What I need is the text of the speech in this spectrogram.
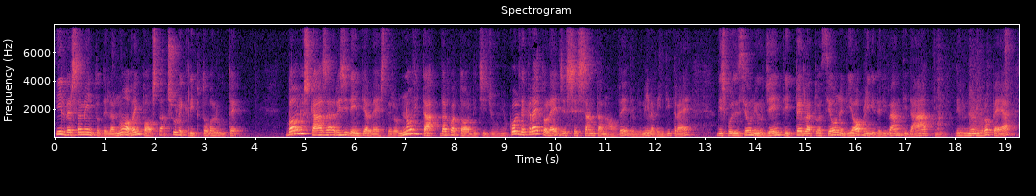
il versamento della nuova imposta sulle criptovalute. Bonus casa residenti all'estero, novità dal 14 giugno. Col decreto legge 69 del 2023, disposizioni urgenti per l'attuazione di obblighi derivanti da atti dell'Unione Europea,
